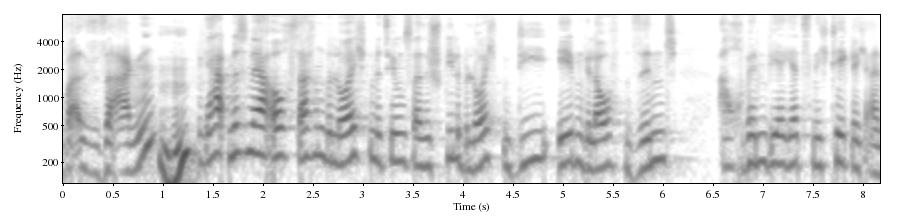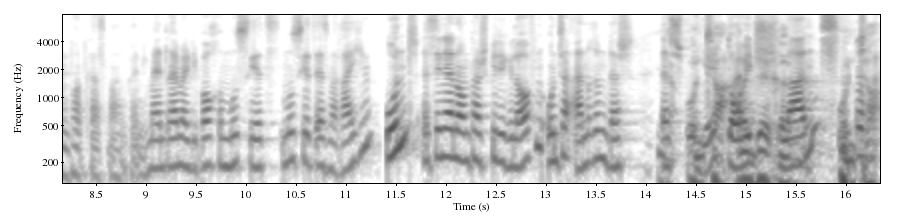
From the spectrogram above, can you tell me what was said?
quasi sagen. Ja, müssen wir ja auch Sachen beleuchten, beziehungsweise Spiele beleuchten, die eben gelaufen sind, auch wenn wir jetzt nicht täglich einen Podcast machen können. Ich meine, dreimal die Woche muss jetzt, muss jetzt erstmal reichen. Und es sind ja noch ein paar Spiele gelaufen, unter anderem das, das Spiel unter Deutschland. Anderem, unter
